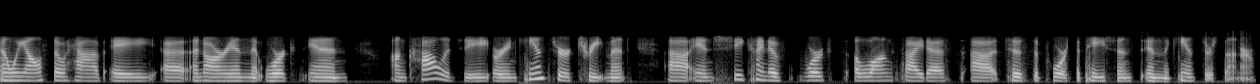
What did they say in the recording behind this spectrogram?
And we also have a uh, an RN that works in oncology or in cancer treatment uh, and she kind of works alongside us uh, to support the patients in the cancer center.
